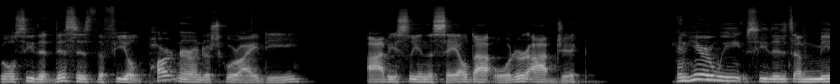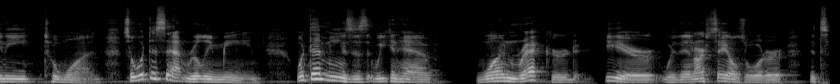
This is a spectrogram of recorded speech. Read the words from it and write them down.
we'll see that this is the field partner underscore ID, obviously in the sale.order object. And here we see that it's a many to one. So what does that really mean? What that means is that we can have one record here within our sales order that's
